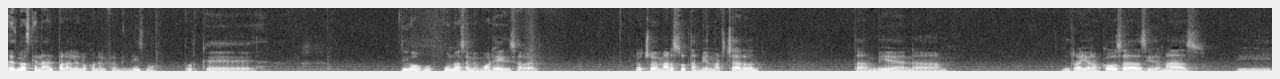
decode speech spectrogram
es más que nada el paralelo con el feminismo, porque digo, uno hace memoria y dice, a ver, el 8 de marzo también marcharon, también uh, rayaron cosas y demás. Y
